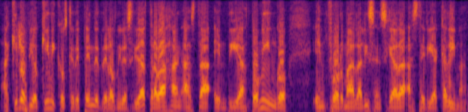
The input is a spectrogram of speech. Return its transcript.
Aquí los bioquímicos que dependen de la universidad trabajan hasta en días domingo, informa la licenciada Asteria Cadima.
